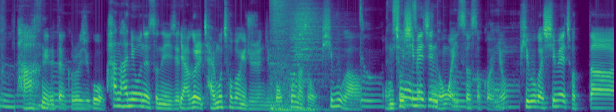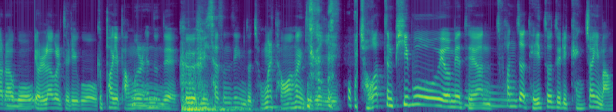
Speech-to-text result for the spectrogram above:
음. 다 일단 음. 그러시고 한 한의원에서는 이제 약을 잘못 처방해 주셨는지 먹고 나서 피부가 어, 더 엄청 심해진. 경우가 어, 있었었거든요. 네. 피부가 심해졌다라고 음. 연락을 드리고 급하게 방문을 음. 했는데 그 의사 선생님도 정말 당황한 기색이 저 같은 피부염에 대한 음. 환자 데이터들이 굉장히 많고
